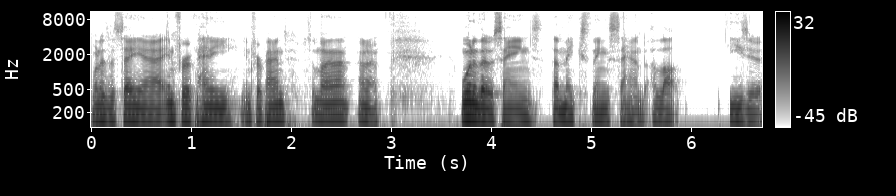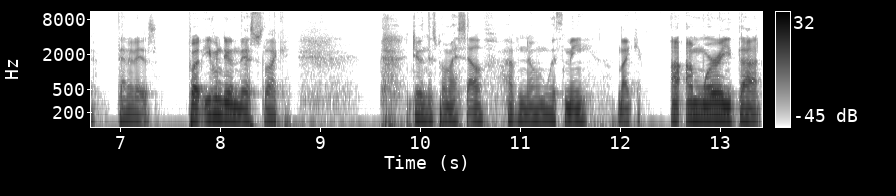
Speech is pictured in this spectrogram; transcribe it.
what does it say? Uh, in for a penny, in for a pound, something like that. I don't know. One of those sayings that makes things sound a lot easier than it is. But even doing this, like doing this by myself, having no one with me, like I- I'm worried that.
